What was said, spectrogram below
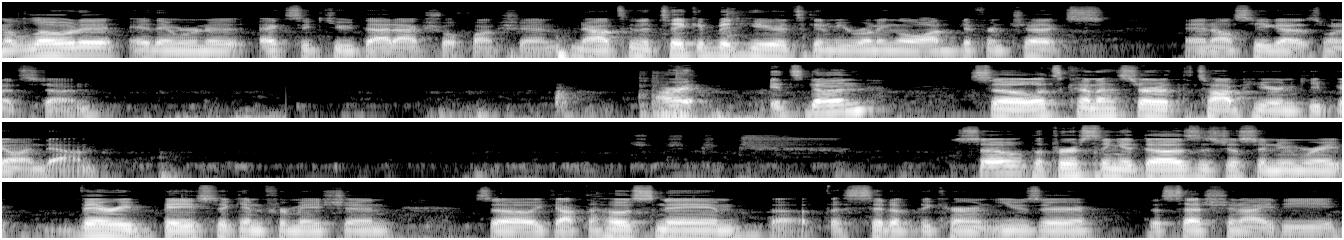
to load it and then we're to execute that actual function. Now it's to take a bit here. It's to be running a lot of different checks and I'll see you guys when it's done. Alright it's done. So let's kind of start at the top here and keep going down. So the first thing it does is just enumerate very basic information. So you got the host name, the, the SID of the current user, the session ID,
